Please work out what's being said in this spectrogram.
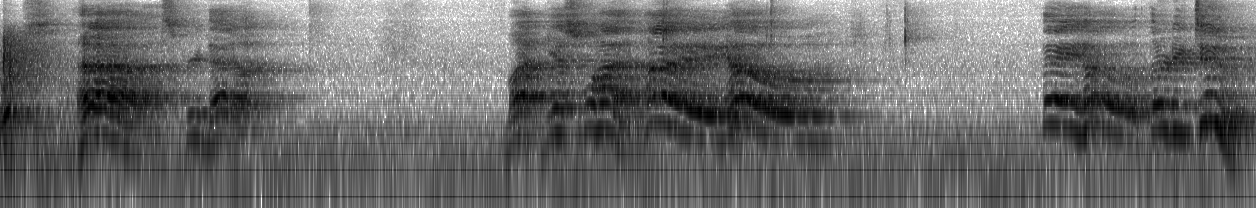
Whoops. Ah, screwed that up. But guess what? Hey ho! Hey ho, 32.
